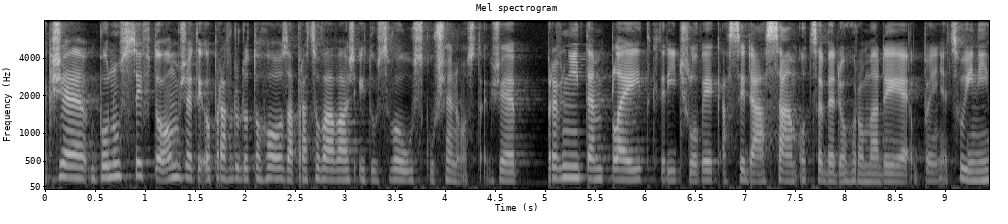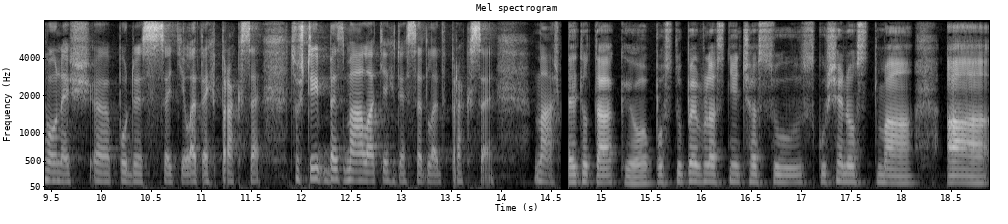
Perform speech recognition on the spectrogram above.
Takže bonusy v tom, že ty opravdu do toho zapracováváš i tu svou zkušenost. Takže první template, který člověk asi dá sám od sebe dohromady, je úplně něco jiného než eh, po deseti letech praxe, což ty bezmála těch deset let praxe máš. Je to tak, jo, postupem vlastně času, zkušenost má a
